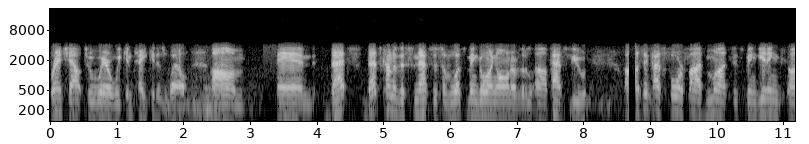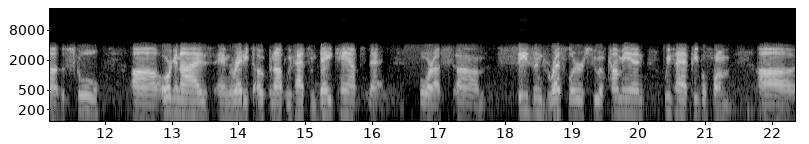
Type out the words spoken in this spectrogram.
branch out to where we can take it as well. Um, and that's that's kind of the synopsis of what's been going on over the uh, past few, uh, I'd say past four or five months. It's been getting uh, the school uh, organized and ready to open up. We've had some day camps that for us um, seasoned wrestlers who have come in. We've had people from uh,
